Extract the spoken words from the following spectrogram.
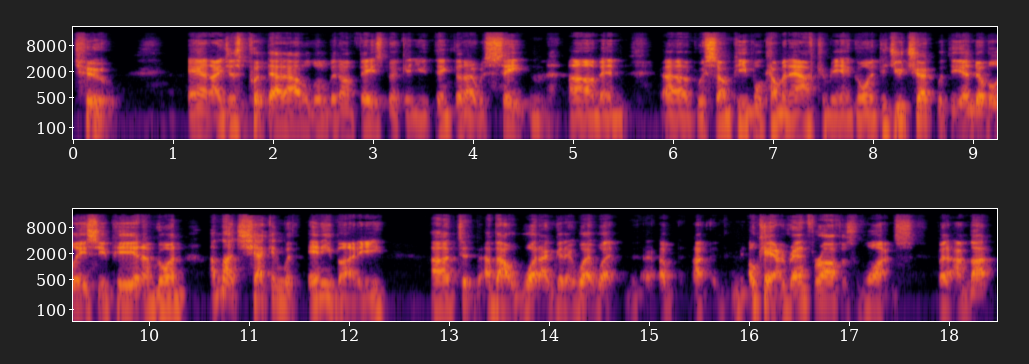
too." And I just put that out a little bit on Facebook, and you'd think that I was Satan. Um, and uh, with some people coming after me and going, Did you check with the NAACP? And I'm going, I'm not checking with anybody uh, to, about what I'm to, what, what, uh, uh, okay, I ran for office once, but I'm not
